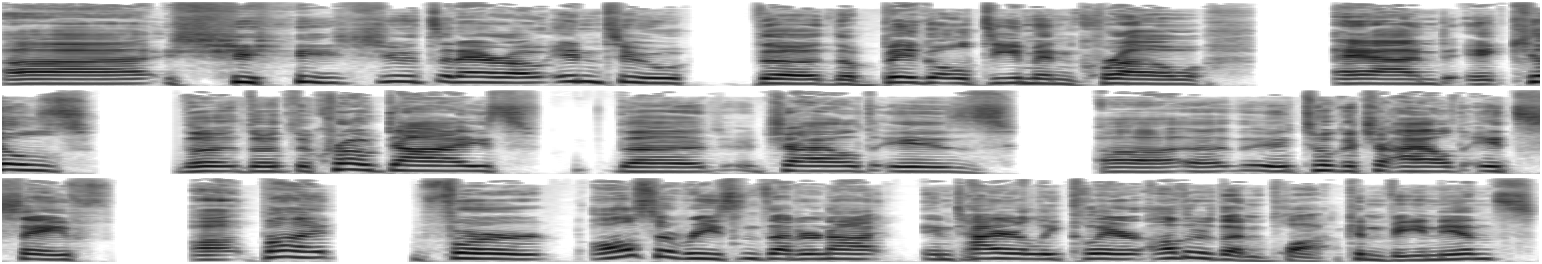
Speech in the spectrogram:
Uh, she shoots an arrow into the the big old demon crow and it kills the the, the crow dies the child is uh it took a child it's safe uh but for also reasons that are not entirely clear other than plot convenience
